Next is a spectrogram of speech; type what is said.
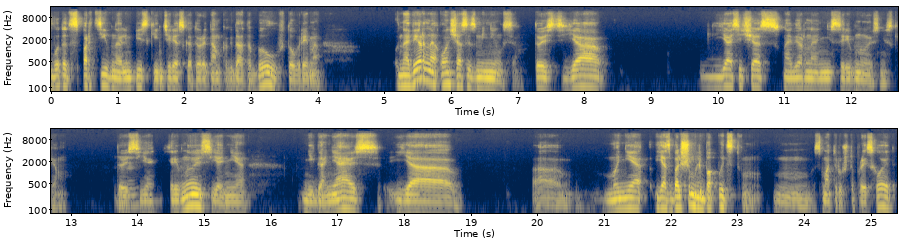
вот этот спортивный олимпийский интерес, который там когда-то был в то время, наверное, он сейчас изменился. То есть я, я сейчас, наверное, не соревнуюсь ни с кем. То mm-hmm. есть я не соревнуюсь, я не, не гоняюсь, я, э, мне, я с большим любопытством смотрю, что происходит.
